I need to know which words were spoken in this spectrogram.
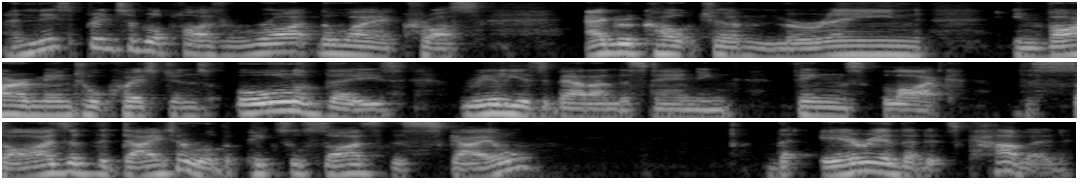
And this principle applies right the way across agriculture, marine, environmental questions, all of these really is about understanding things like the size of the data or the pixel size, the scale, the area that it's covered,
